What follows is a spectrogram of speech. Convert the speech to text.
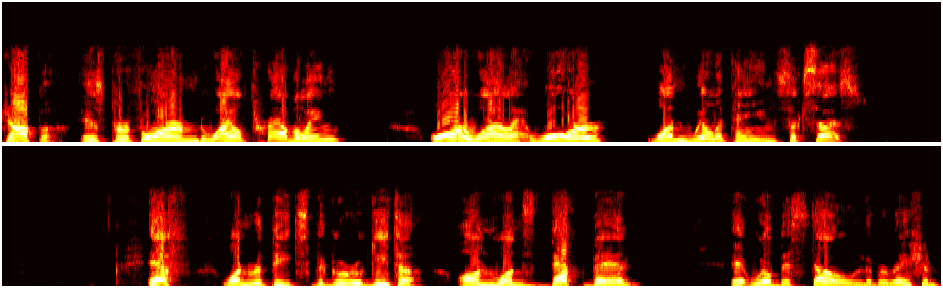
japa is performed while traveling or while at war, one will attain success. If one repeats the Guru Gita on one's deathbed, it will bestow liberation.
